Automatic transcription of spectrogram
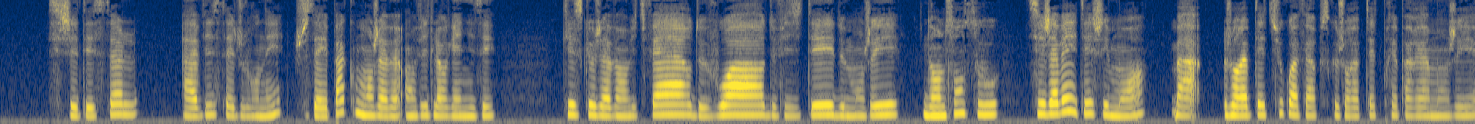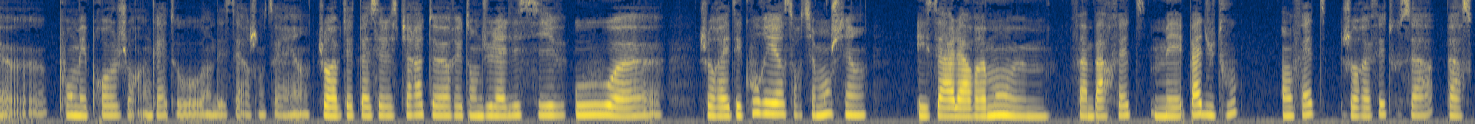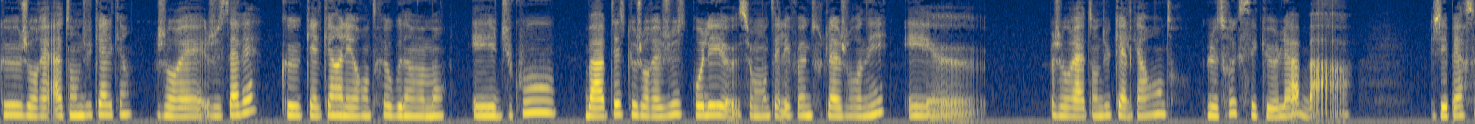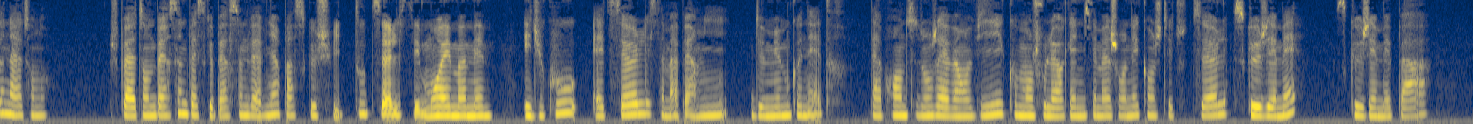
si j'étais seule à vivre cette journée, je savais pas comment j'avais envie de l'organiser qu'est-ce que j'avais envie de faire, de voir, de visiter, de manger? Dans le sens où, si j'avais été chez moi, bah, j'aurais peut-être su quoi faire parce que j'aurais peut-être préparé à manger euh, pour mes proches, genre un gâteau, un dessert, j'en sais rien. J'aurais peut-être passé l'aspirateur, étendu la lessive, ou euh, j'aurais été courir, sortir mon chien. Et ça a l'air vraiment euh, femme parfaite, mais pas du tout. En fait, j'aurais fait tout ça parce que j'aurais attendu quelqu'un. J'aurais, je savais que quelqu'un allait rentrer au bout d'un moment. Et du coup, bah peut-être que j'aurais juste roulé euh, sur mon téléphone toute la journée et euh, j'aurais attendu quelqu'un rentre. Le truc c'est que là, bah j'ai personne à attendre. Je peux attendre personne parce que personne va venir parce que je suis toute seule, c'est moi et moi-même. Et du coup, être seule, ça m'a permis de mieux me connaître, d'apprendre ce dont j'avais envie, comment je voulais organiser ma journée quand j'étais toute seule, ce que j'aimais, ce que j'aimais pas,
